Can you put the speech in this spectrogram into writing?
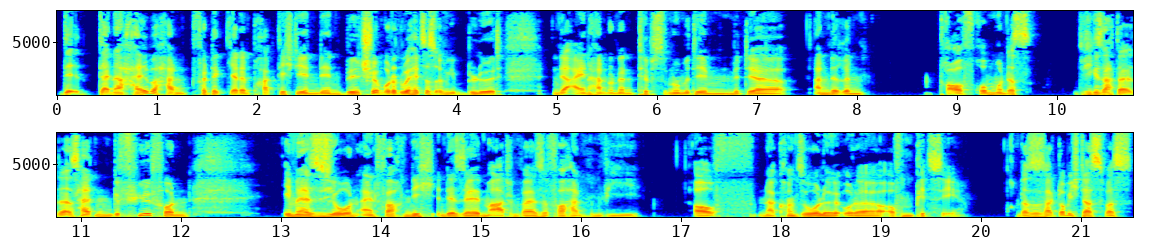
de, deine halbe Hand verdeckt ja dann praktisch den, den Bildschirm oder du hältst das irgendwie blöd in der einen Hand und dann tippst du nur mit dem, mit der anderen drauf rum und das, wie gesagt, da, da ist halt ein Gefühl von Immersion einfach nicht in derselben Art und Weise vorhanden wie auf einer Konsole oder auf einem PC. Und das ist halt, glaube ich, das, was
